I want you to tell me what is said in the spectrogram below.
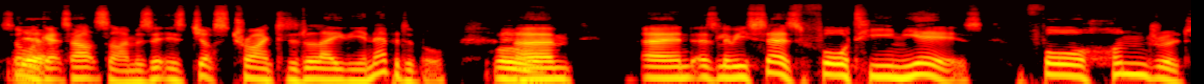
Someone Yeah. gets Alzheimer's, it is just trying to delay the inevitable. Mm. Um, and as Louise says, 14 years, 400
